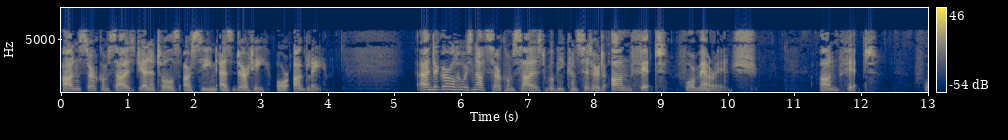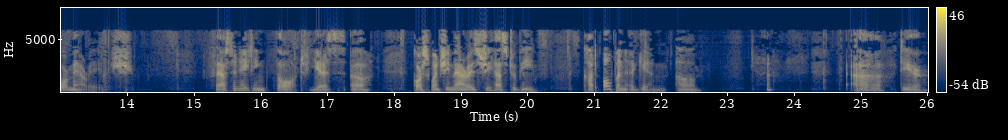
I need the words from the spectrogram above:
Uncircumcised genitals are seen as dirty or ugly. And a girl who is not circumcised will be considered unfit for marriage. Unfit for marriage. Fascinating thought, yes. Uh, of course, when she marries, she has to be cut open again. Uh, ah, dear.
